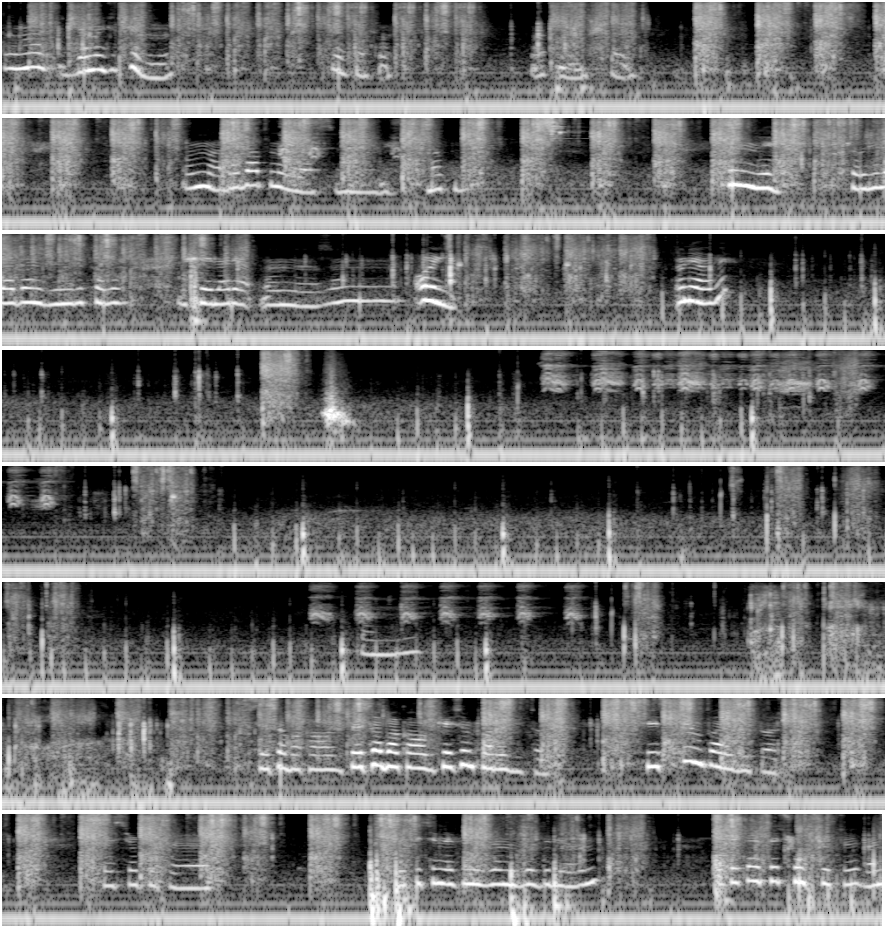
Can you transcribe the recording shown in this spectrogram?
Sonra can acıtıyor mu? Yok yok yok. Bakmayayım. Onlar da batmıyor aslında yani. Bakma. Şimdi köylülerden zümrüt alıp bir şeyler yapmam lazım. Oy. O ne abi? Sese bak abi. Sese bak abi. Kesin parazit var. Kesin parazit var. Ses çok kötü. Ses için hepinizden özür diliyorum. Gerçekten ses çok kötü. Ben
